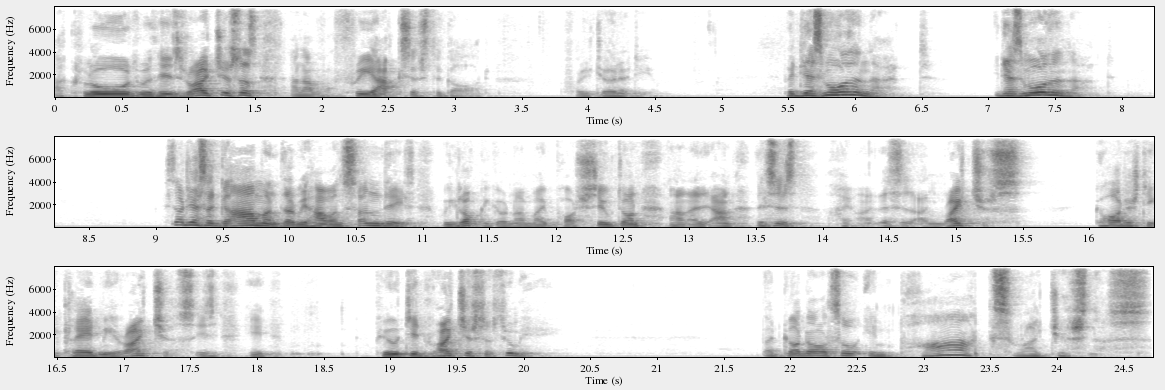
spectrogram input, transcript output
are clothed with his righteousness and have free access to God for eternity. But there's more than that. He does more than that. It's not just a garment that we have on Sundays. We look, we go, and have my posh suit on, and, and this is, I, I, this is, I'm righteous. God has declared me righteous. He's, he imputed righteousness to me. But God also imparts righteousness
